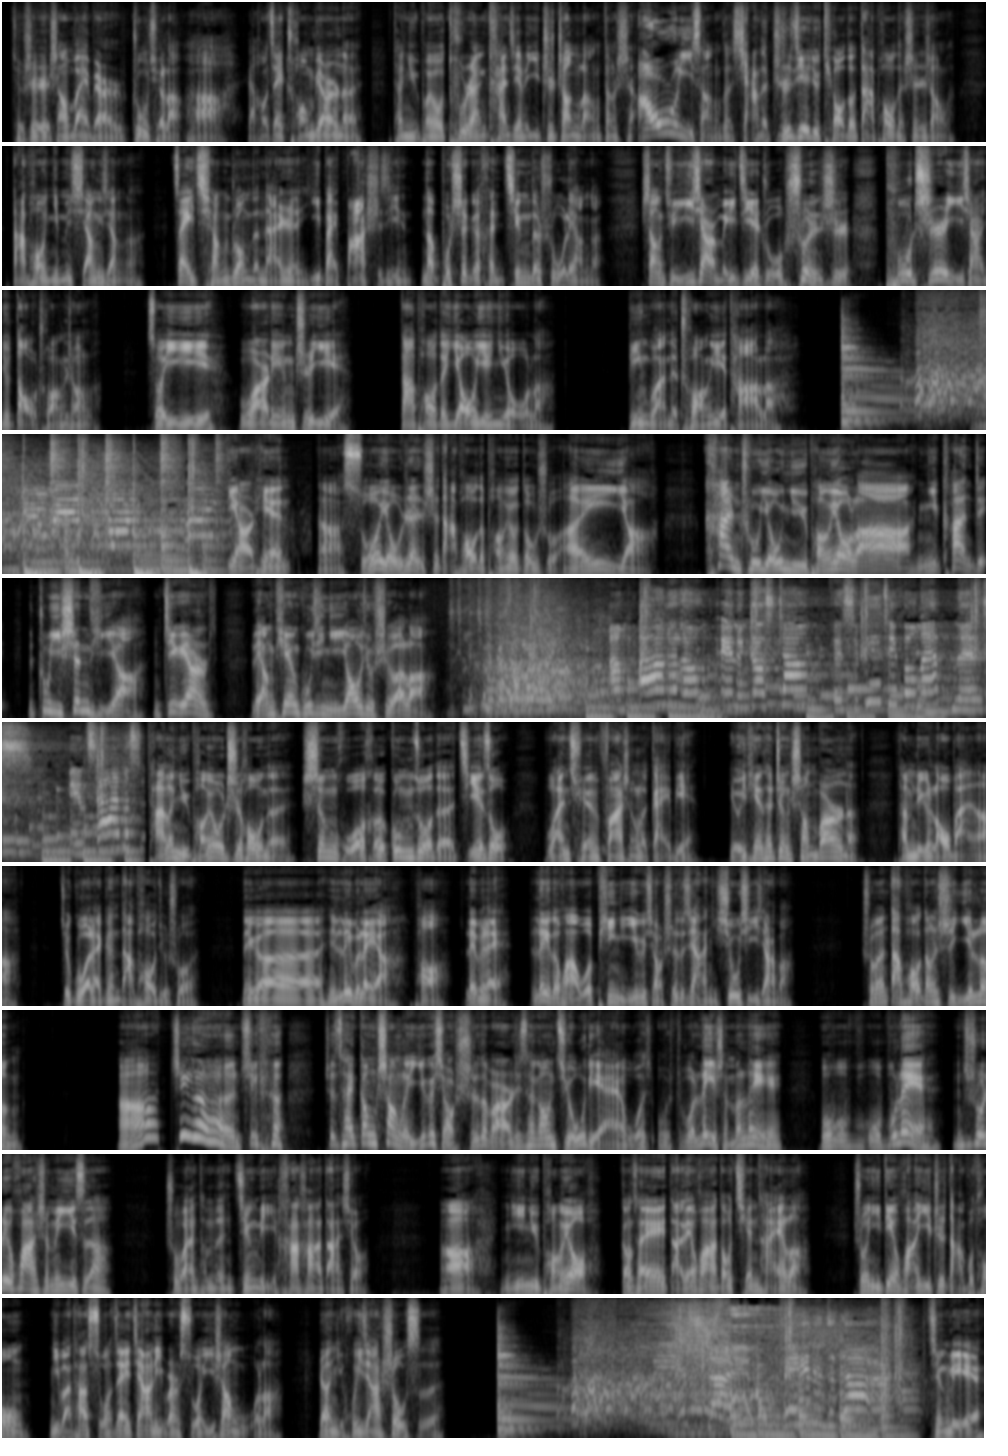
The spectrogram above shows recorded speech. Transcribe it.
就是上外边住去了啊，然后在床边呢，他女朋友突然看见了一只蟑螂，当时嗷一嗓子，吓得直接就跳到大炮的身上了。大炮，你们想想啊，再强壮的男人，一百八十斤，那不是个很轻的数量啊，上去一下没接住，顺势扑哧一下就倒床上了。所以五二零之夜，大炮的腰也扭了，宾馆的床也塌了。第二天啊，所有认识大炮的朋友都说：“哎呀，看出有女朋友了啊！你看这，注意身体啊！你这个样，两天估计你腰就折了。”谈了女朋友之后呢，生活和工作的节奏完全发生了改变。有一天他正上班呢，他们这个老板啊，就过来跟大炮就说。那个，你累不累啊，炮？累不累？累的话，我批你一个小时的假，你休息一下吧。说完，大炮当时一愣，啊，这个，这个，这才刚上了一个小时的班，这才刚九点，我，我，我累什么累？我，我，我不累。你说这话什么意思啊？说完，他们经理哈哈大笑，啊，你女朋友刚才打电话到前台了，说你电话一直打不通。你把她锁在家里边锁一上午了，让你回家受死。经理，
